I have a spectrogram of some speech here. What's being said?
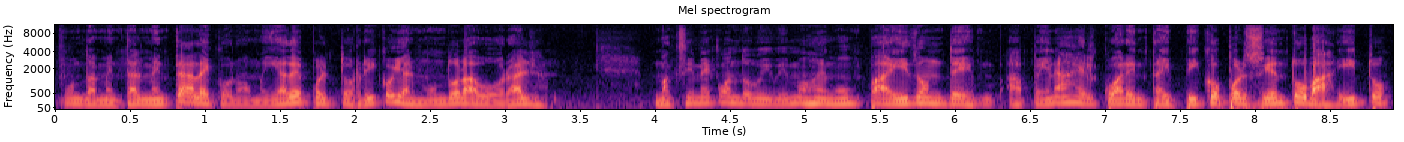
fundamentalmente a la economía de Puerto Rico y al mundo laboral. Máxime cuando vivimos en un país donde apenas el cuarenta y pico por ciento bajito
